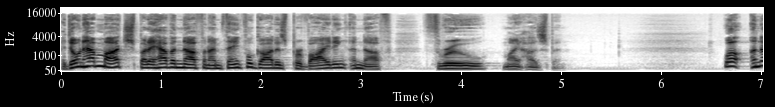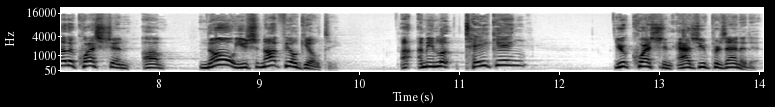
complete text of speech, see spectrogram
I don't have much, but I have enough, and I'm thankful God is providing enough through my husband. Well, another question um, no, you should not feel guilty. I mean, look, taking your question as you presented it,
